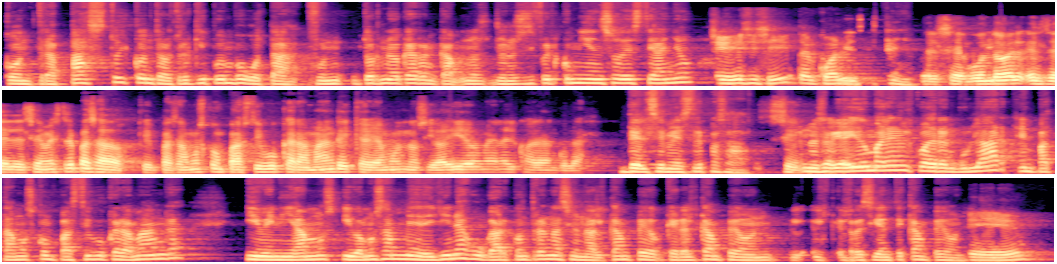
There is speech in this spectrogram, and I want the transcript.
contra Pasto y contra otro equipo en Bogotá. Fue un torneo que arrancamos, yo no sé si fue el comienzo de este año. Sí, sí, sí, tal cual. Este el segundo, el, del semestre pasado, que pasamos con Pasto y Bucaramanga y que habíamos, nos iba ido mal en el cuadrangular. Del semestre pasado. Sí. Nos había ido mal en el cuadrangular, empatamos con Pasto y Bucaramanga y veníamos, íbamos a Medellín a jugar contra Nacional Campeón, que era el campeón, el, el reciente campeón. Sí.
